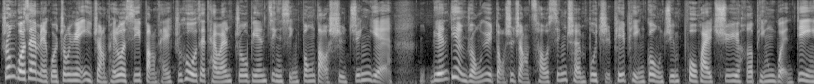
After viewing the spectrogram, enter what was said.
中国在美国众院议长裴洛西访台之后，在台湾周边进行封岛式军演。联电荣誉董事长曹新成不止批评共军破坏区域和平稳定，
